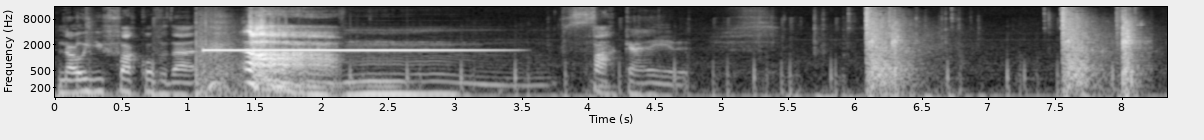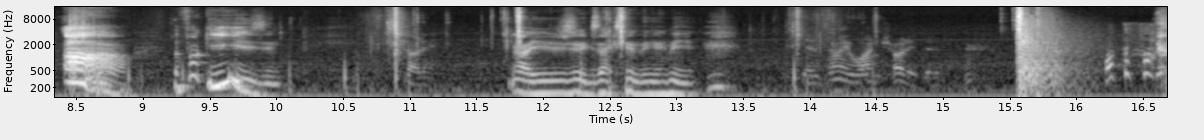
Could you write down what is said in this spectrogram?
No, you fuck off of that. Ah, mm, fuck, I hate it. Ah, the fuck are you using? Shotty. Oh, you're using the exact same thing as me. Yeah, there's only one shotty, dude. What the fuck?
